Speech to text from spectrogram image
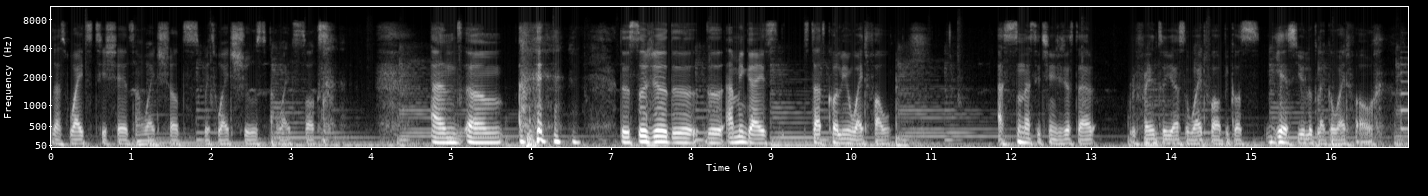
That's white t-shirts and white shorts with white shoes and white socks. and um, the soldier, the the army guys start calling you white fowl. As soon as it changes, just start referring to you as a white fowl because yes, you look like a white fowl.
